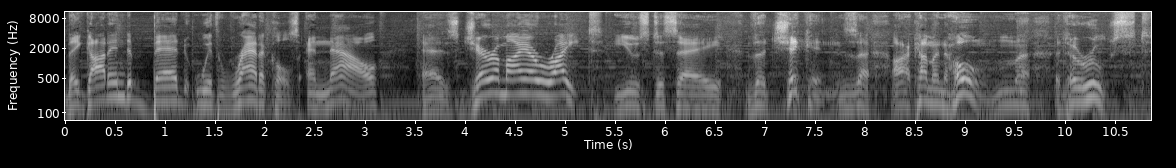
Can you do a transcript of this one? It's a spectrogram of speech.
They got into bed with radicals, and now, as Jeremiah Wright used to say, the chickens are coming home to roost.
